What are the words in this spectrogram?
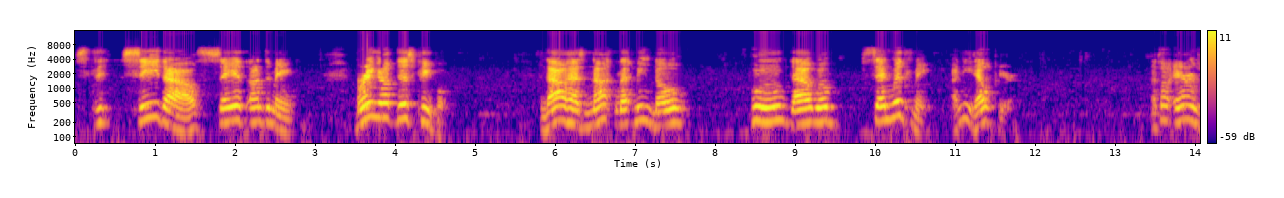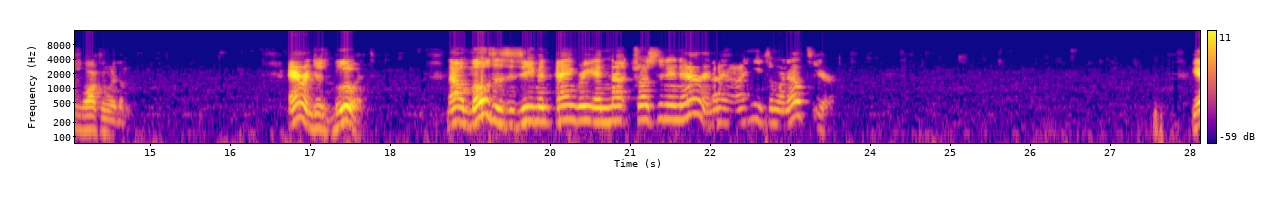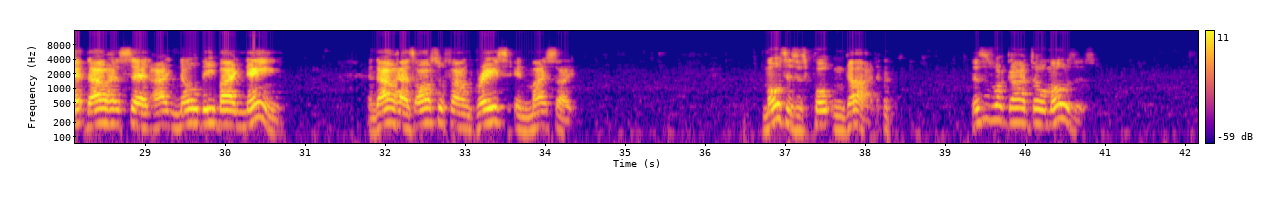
See thou saith unto me, Bring up this people, and thou hast not let me know whom thou wilt send with me. I need help here. I thought Aaron was walking with him. Aaron just blew it. Now Moses is even angry and not trusting in Aaron. I, I need someone else here. Yet thou hast said, I know thee by name, and thou hast also found grace in my sight. Moses is quoting God. This is what God told Moses.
